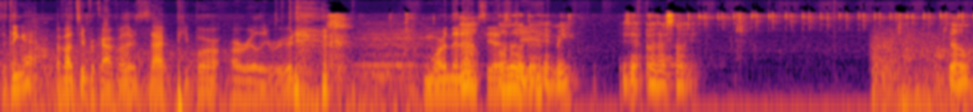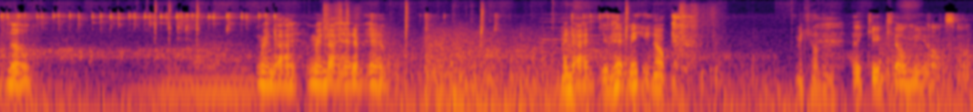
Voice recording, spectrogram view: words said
The thing about Super Crap Brothers is that people are, are really rude. More than oh, MCSG. oh no! Don't hit me. Is that? Oh, that's not you. No, no. I'm gonna die. I'm gonna die. Hit him. Hit him. I died. You hit me. Nope. I killed him. I think you killed me also.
